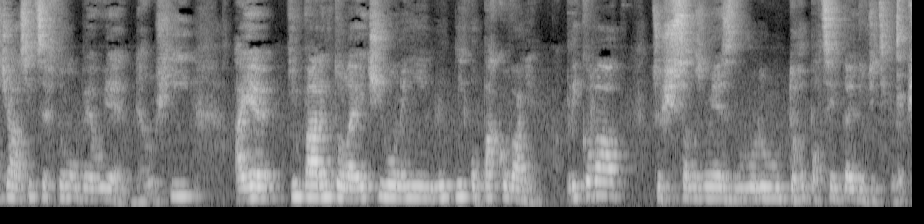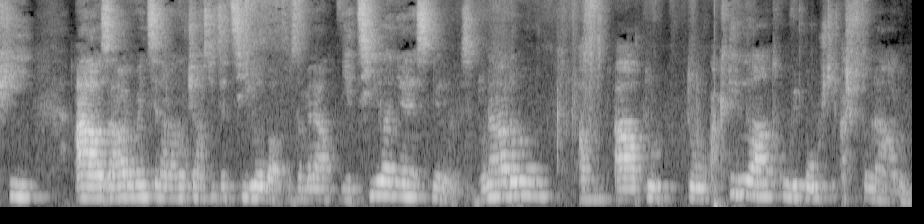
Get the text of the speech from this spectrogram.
částice v tom oběhu, je delší a je tím pádem to léčivo není nutné opakovaně aplikovat, což samozřejmě z důvodu toho pacienta je to vždycky lepší a zároveň se na nanočástice cílovat. To znamená, je cíleně směruje se do nádoru a, a tu, tu aktivní látku vypouští až v tom nádoru.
